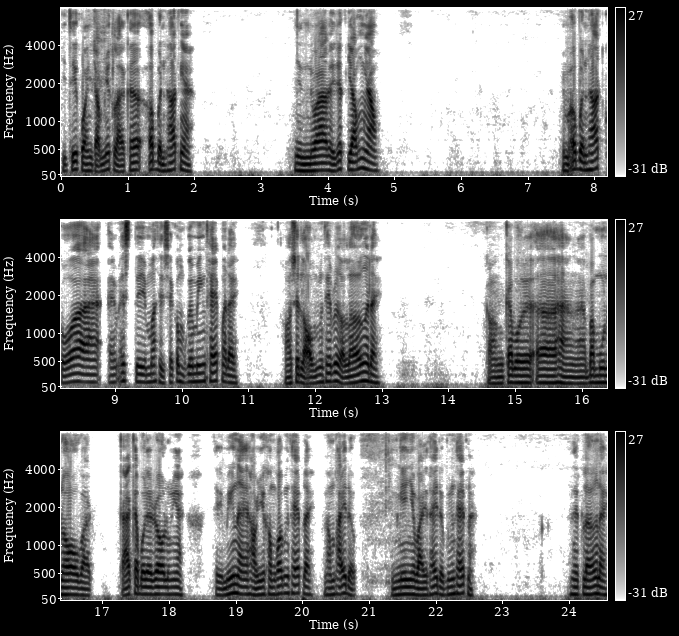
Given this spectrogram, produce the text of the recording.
chi tiết quan trọng nhất là cái ốp bình hết nha. Nhìn qua thì rất giống nhau. Nhưng mà open hết của MSD thì sẽ có một cái miếng thép ở đây. Họ sẽ lộn miếng thép rất là lớn ở đây. Còn cabo uh, hàng à, Bamuno và cả Caballero luôn nha. Thì miếng này hầu như không có miếng thép đây. Mình không thấy được. Mình nghe như vậy thấy được miếng thép nè. Thép lớn ở đây.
